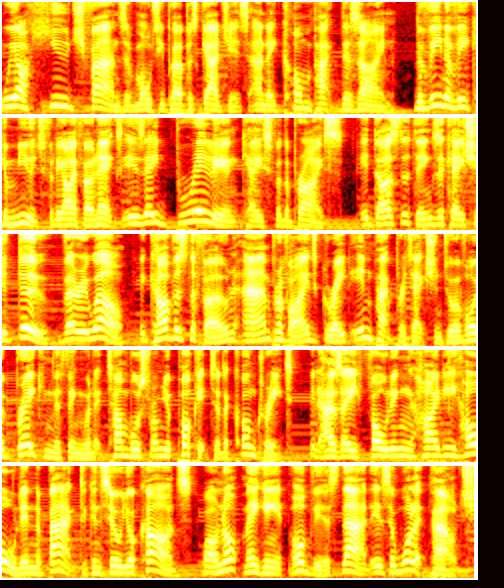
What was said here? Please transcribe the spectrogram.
We are huge fans of multi-purpose gadgets and a compact design. The Vena vCommute for the iPhone X is a brilliant case for the price. It does the things a case should do, very well. It covers the phone and provides great impact protection to avoid breaking the thing when it tumbles from your pocket to the concrete. It has a folding hidey hold in the back to conceal your cards, while not making it obvious that it's a wallet pouch.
